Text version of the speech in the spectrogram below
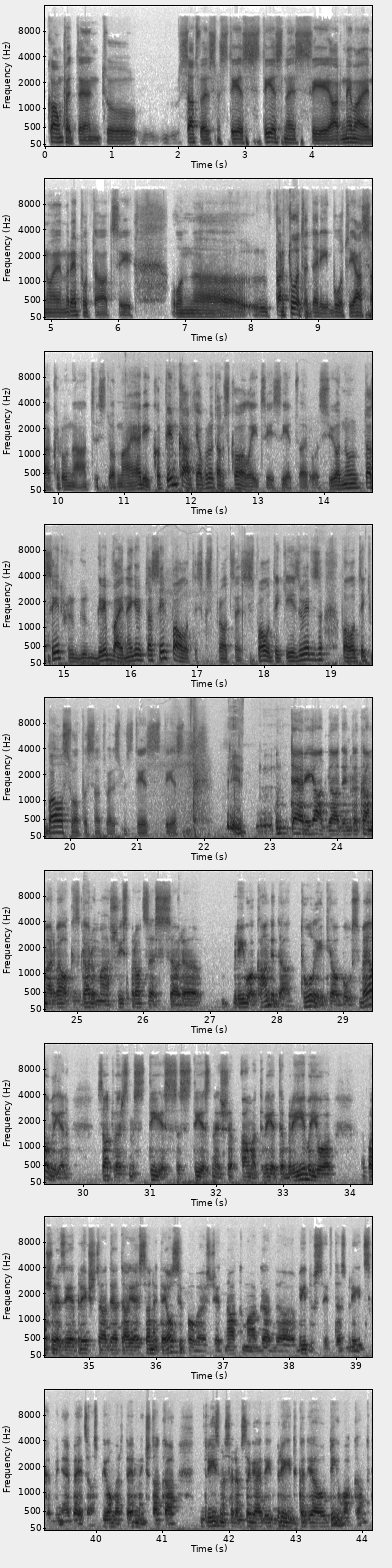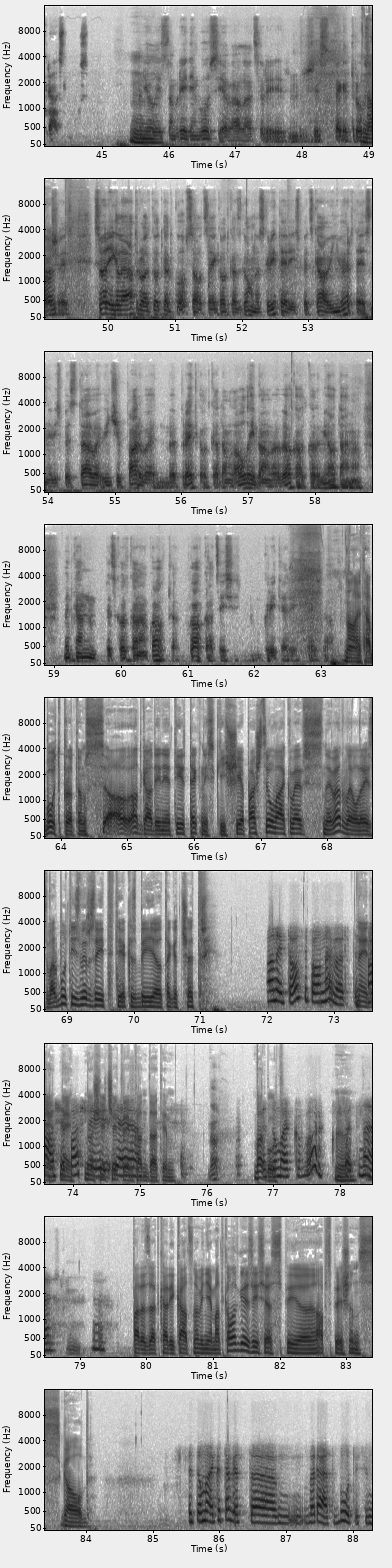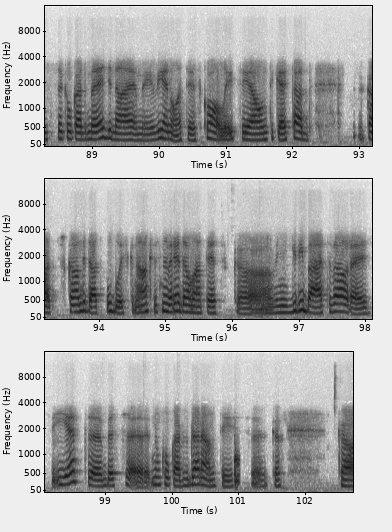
kompetentu satversmes tiesas tiesnesi ar nevainojumu reputāciju. Un, uh, par to arī būtu jāsāk runāt. Es domāju, arī pirmkārt, jau, protams, koalīcijas ietvaros. Jo nu, tas ir, grib vai negrib, tas ir politisks process. Politiķi izvirza, politiķi balso par satversmes tiesas tiesnesi. Te arī jāatgādina, ka kamēr velkas garumā šis process ar uh, brīvo kandidātu, tūlīt jau būs vēl viena satversmes tiesas tiesneša amata vieta brīva, jo pašreizējai priekšstādētājai Sanitei Osipovai šķiet nākamā gada vidus ir tas brīdis, kad viņai beidzās pilnvaru termiņš. Tā kā drīz mēs varam sagaidīt brīdi, kad jau divu vakantu krēslu. Mm. Jo līdz tam brīdim būs ievēlēts arī šis tagad trūkstošais. No. Svarīgi, lai atrodu kaut kādu kopsaucēju, kaut kāds galvenais kriterijs, pēc kā viņi vērtēs, nevis pēc tā, vai viņš ir par vai pret kaut kādām laulībām vai vēl kaut kādam jautājumam, bet gan pēc kaut kādām kvalifikācijas kritērijas. No, lai tā būtu, protams, atgādiniet, ir tehniski šie paši cilvēki vairs nevar vēlreiz varbūt izvirzīt tie, kas bija jau tagad četri. Anita Osipova nevar. Nē, nē, nē, paši, no šiem četriem jā, jā. kandidātiem. Var. Varbūt. Es domāju, ka var, bet nē. Jā. Paredzēt, ka arī kāds no viņiem atkal atgriezīsies pie apspriešanas galda. Es domāju, ka tagad um, varētu būt vismaz kaut kādi mēģinājumi vienoties koalīcijā un tikai tad uh, kāds kandidāts publiski nāks, es nevaru iedomāties, ka viņi gribētu vēlreiz iet bez nu, kaut kādas garantijas, ka, ka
